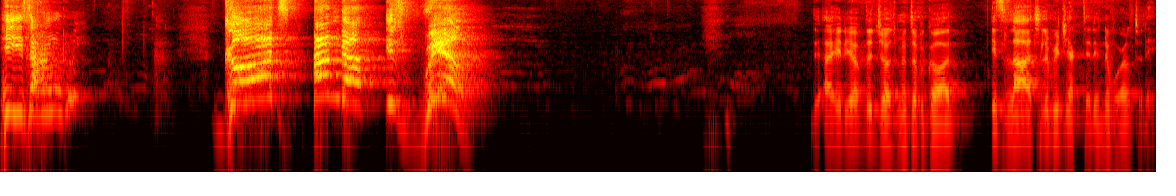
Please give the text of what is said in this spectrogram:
He's angry. God's anger is real. the idea of the judgment of God is largely rejected in the world today.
